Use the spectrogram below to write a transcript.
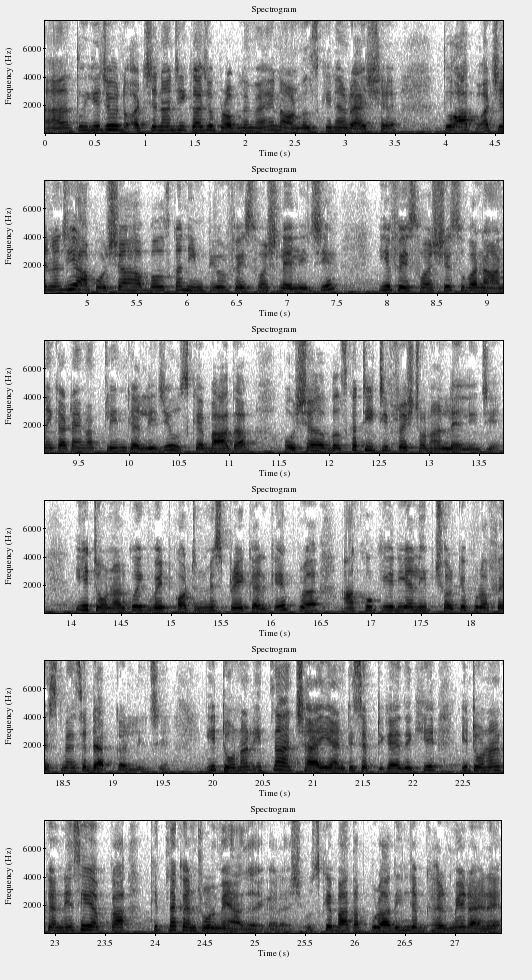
आ, तो ये जो अर्चना जी का जो प्रॉब्लम है नॉर्मल स्किन है रैश है तो आप अर्चना जी आप ओशा हर्बल्स का नीम प्योर फेस वॉश ले लीजिए। ये फेस वॉश से सुबह नहाने का टाइम आप क्लीन कर लीजिए। उसके बाद आप ओशा हर्बल्स का टी टी फ्रेश टोनर ले लीजिए। ये टोनर को एक वेट कॉटन में स्प्रे करके पूरा आँखों के एरिया लिप छोड़ के पूरा फेस में ऐसे डैप कर लीजिए। ये टोनर इतना अच्छा है, ये एंटीसेप्टिक है। देखिए, ये टोनर करने से आपका कितना कंट्रोल में आ जाएगा रश उसके बाद आप पूरा दिन जब घर में रह रहे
